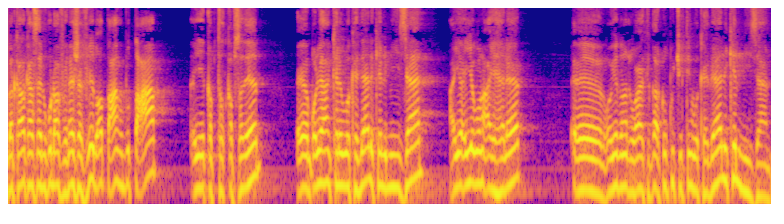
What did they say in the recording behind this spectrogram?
Marka halkaasaynu ku dhaafayna shaaficiyadu aطacaamu biطacaam ayay qabsadeen qolyahan kale wakadalika almiisaan ayaa iyaguna ay heleen oo iyadana riwaayaadka qaarkood ku jirtay wakadalika almiisaan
